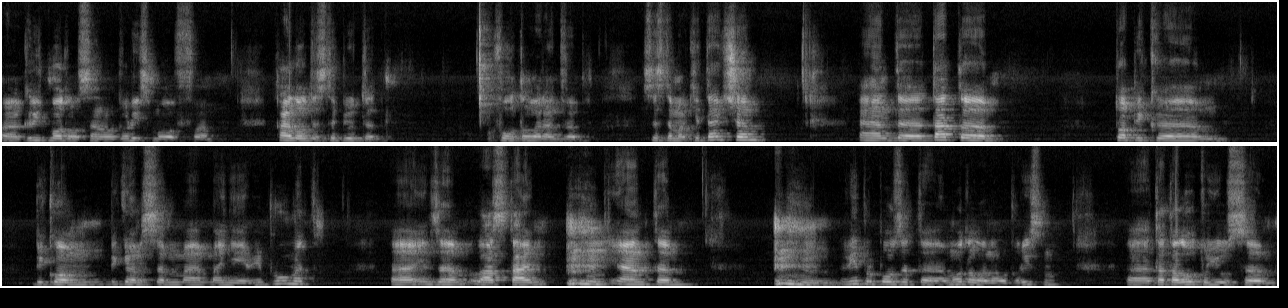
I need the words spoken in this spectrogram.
uh, grid models and algorithm of um, high-load distributed fault-tolerant web system architecture, and uh, that uh, topic um, become becomes um, many improvement in the last time, and um, we proposed a model and algorithm uh, that allow to use um,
